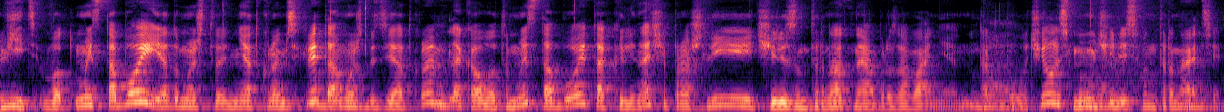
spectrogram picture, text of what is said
Вить, вот мы с тобой, я думаю, что не откроем секреты, а может быть и откроем для кого-то, мы с тобой так или иначе прошли через интернатное образование, ну так да. получилось, мы учились да. в интернате.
